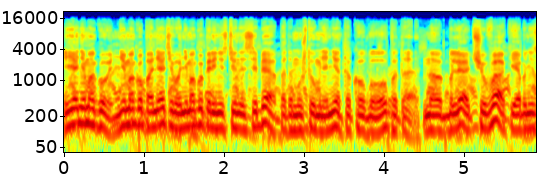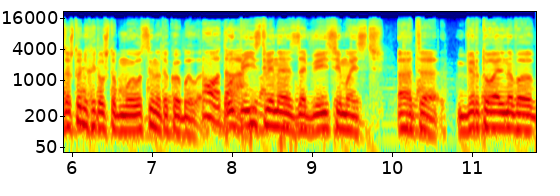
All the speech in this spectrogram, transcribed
я не могу, не могу понять его, не могу перенести на себя, потому что у меня нет такого опыта. Но, блядь, чувак, я бы ни за что не хотел, чтобы у моего сына такое было. О, да. Убийственная зависимость от э, виртуального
